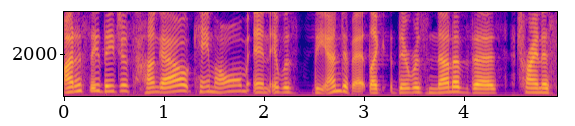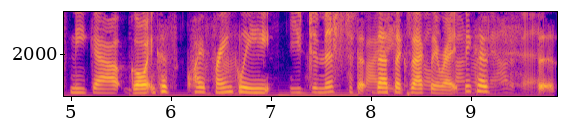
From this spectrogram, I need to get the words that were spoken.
honestly, they just hung out, came home, and it was the end of it. Like there was none of this trying to sneak out, going because quite frankly, you demystify. Th- that's exactly right because right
